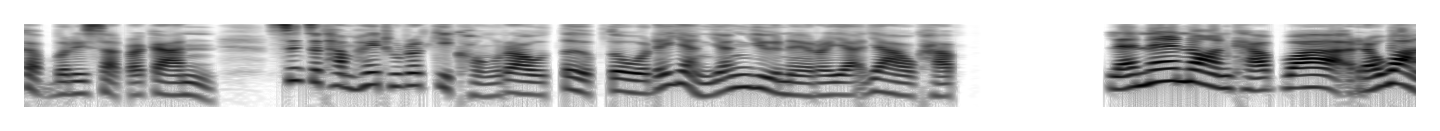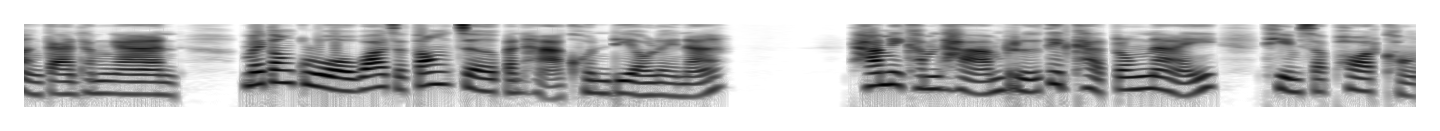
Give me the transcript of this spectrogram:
กับบริษัทประกัน ซึ่งจะทำให้ธุรกิจของเราเติบโตได้อย่างยั่งยืนในระยะยาวครับ และแน่นอนครับว่าระหว่างการทำงาน ไม่ต้องกลัวว่าจะต้องเจอปัญหาคนเดียวเลยนะ ถ้ามีคำถามหรือติดขัดตรงไหน ทีมซัพพอร์ตของ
